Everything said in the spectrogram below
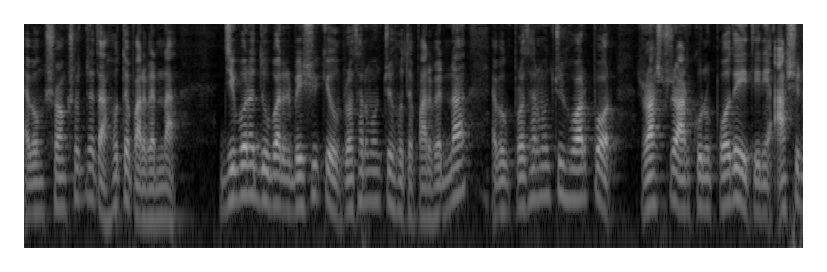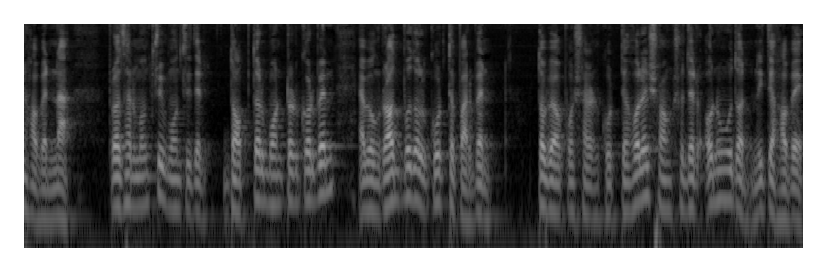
এবং সংসদ নেতা হতে পারবেন না। জীবনে দুবারের বেশি কেউ প্রধানমন্ত্রী হতে পারবেন না এবং প্রধানমন্ত্রী হওয়ার পর রাষ্ট্রের আর কোনো পদেই তিনি আসীন হবেন না। প্রধানমন্ত্রী মন্ত্রীদের দপ্তর বন্টন করবেন এবং রদবদল করতে পারবেন। তবে অপসারণ করতে হলে সংসদের অনুমোদন নিতে হবে।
